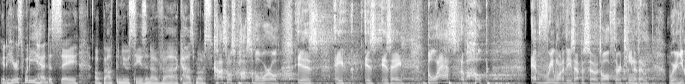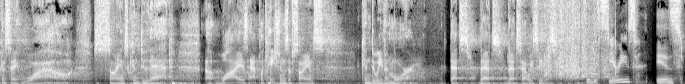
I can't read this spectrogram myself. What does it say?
and here's what he had to say about the new season of uh, Cosmos. Cosmos Possible World is a is is a blast of hope. Every one of these episodes, all 13 of them, where you can say, wow, science can do that. Uh, wise applications of science can do even more. That's that's that's how we see this. So this series is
